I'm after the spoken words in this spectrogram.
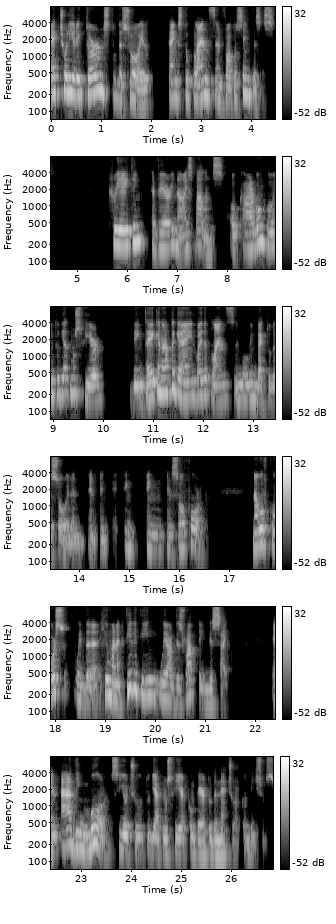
actually returns to the soil thanks to plants and photosynthesis, creating a very nice balance of carbon going to the atmosphere, being taken up again by the plants and moving back to the soil and, and, and, and, and, and so forth. Now, of course, with the human activity, we are disrupting this cycle and adding more CO2 to the atmosphere compared to the natural conditions.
